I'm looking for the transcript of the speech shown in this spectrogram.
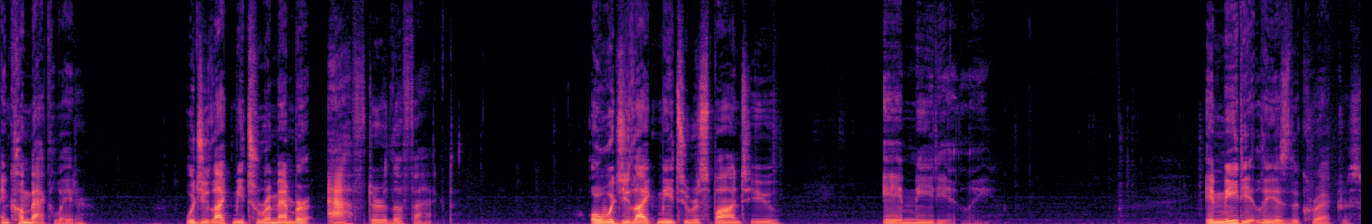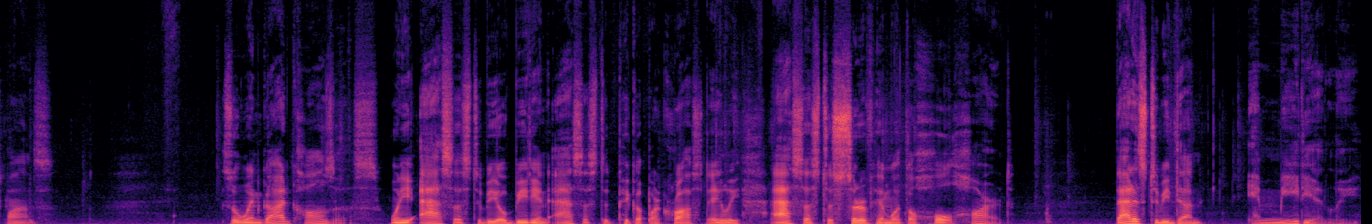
and come back later? Would you like me to remember after the fact? Or would you like me to respond to you immediately? Immediately is the correct response. So when God calls us, when He asks us to be obedient, asks us to pick up our cross daily, asks us to serve Him with a whole heart, that is to be done immediately.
